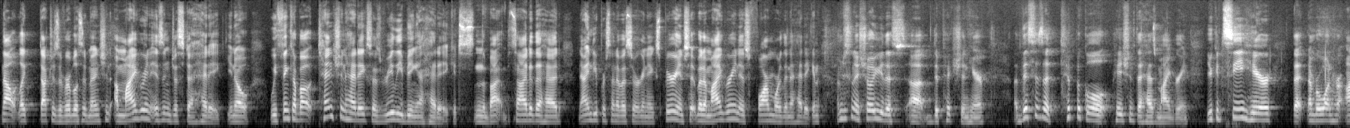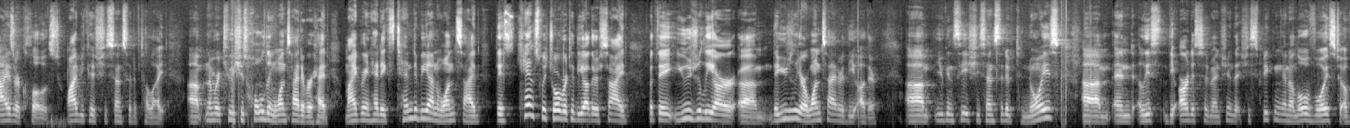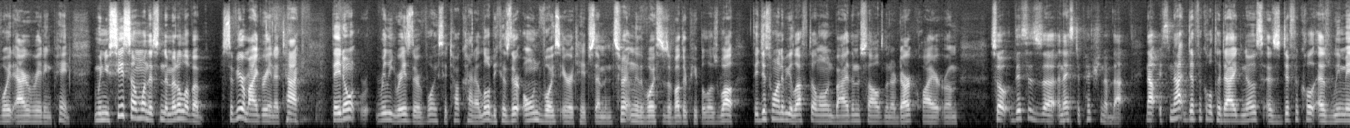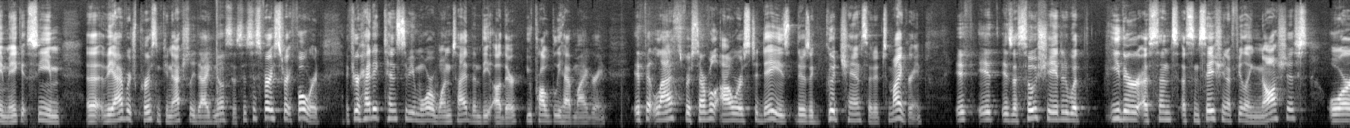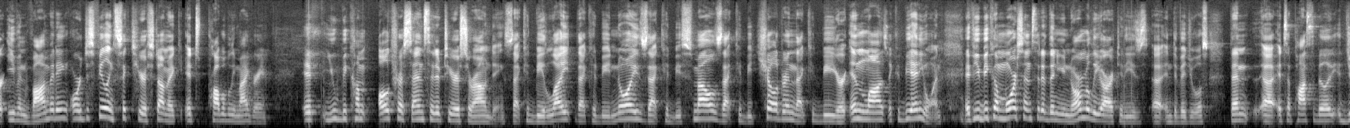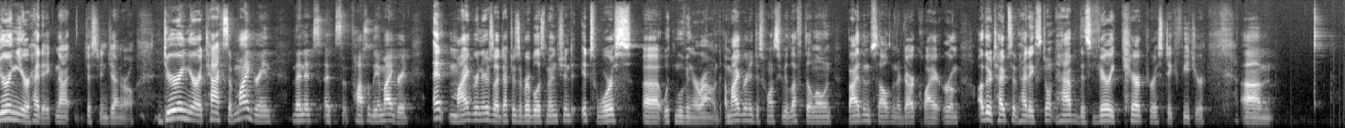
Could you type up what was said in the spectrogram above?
Now, like Dr. Zaverblis had mentioned, a migraine isn't just a headache. You know, we think about tension headaches as really being a headache. It's in the side of the head. 90% of us are going to experience it, but a migraine is far more than a headache. And I'm just going to show you this uh, depiction here. This is a typical patient that has migraine. You can see here that number one, her eyes are closed. Why? Because she's sensitive to light. Um, number two, she's holding one side of her head. Migraine headaches tend to be on one side. They can switch over to the other side, but they usually are um, they usually are one side or the other. Um, you can see she's sensitive to noise, um, and at least the artist had mentioned that she's speaking in a low voice to avoid aggravating pain. When you see someone that's in the middle of a severe migraine attack, they don't really raise their voice. They talk kind of low because their own voice irritates them, and certainly the voices of other people as well. They just want to be left alone by themselves in a dark, quiet room. So this is a, a nice depiction of that. Now, it's not difficult to diagnose, as difficult as we may make it seem. Uh, the average person can actually diagnose this. It's just very straightforward. If your headache tends to be more one side than the other, you probably have migraine. If it lasts for several hours to days, there's a good chance that it's migraine. If it is associated with either a sense, a sensation of feeling nauseous or even vomiting or just feeling sick to your stomach, it's probably migraine. If you become ultra sensitive to your surroundings, that could be light, that could be noise, that could be smells, that could be children, that could be your in-laws, it could be anyone. If you become more sensitive than you normally are to these uh, individuals, then uh, it's a possibility during your headache, not just in general. During your attacks of migraine, then it's, it's possibly a migraine. And migraineurs, like Dr. Zaverblis mentioned, it's worse uh, with moving around. A migraine just wants to be left alone by themselves in a dark, quiet room. Other types of headaches don't have this very characteristic feature. Um,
